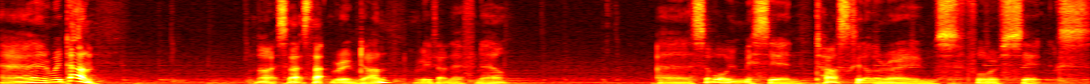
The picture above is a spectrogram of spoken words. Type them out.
And we're done. Right, so that's that room done. We'll leave that there for now. Uh, so what are we missing? Tasks in other rooms, four of six.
